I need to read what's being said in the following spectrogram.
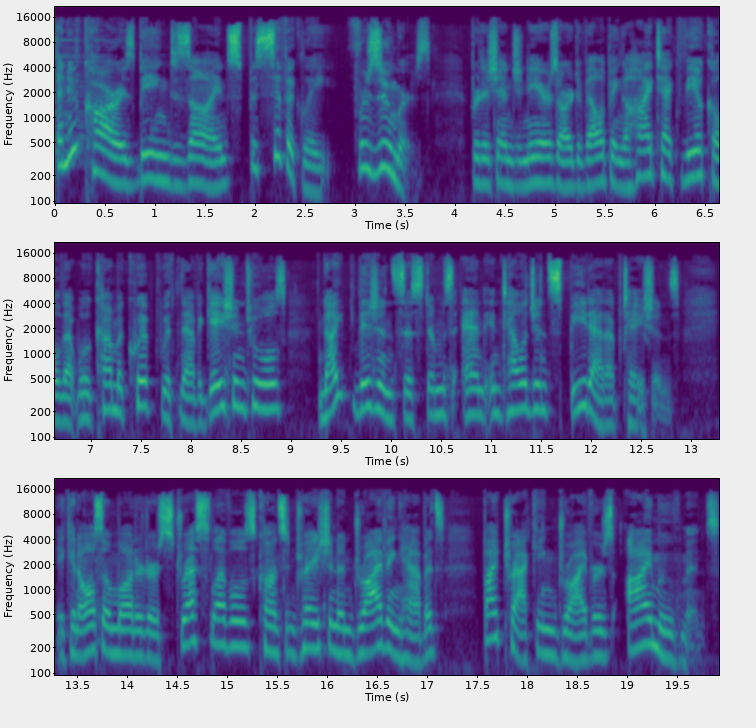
A new car is being designed specifically for Zoomers. British engineers are developing a high tech vehicle that will come equipped with navigation tools, night vision systems, and intelligent speed adaptations. It can also monitor stress levels, concentration, and driving habits by tracking drivers' eye movements.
